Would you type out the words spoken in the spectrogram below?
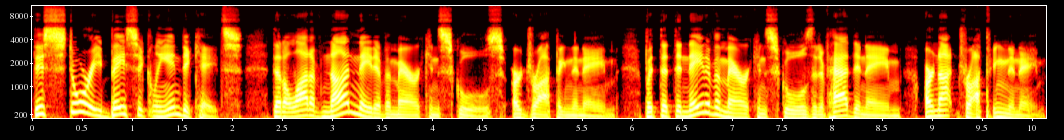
This story basically indicates that a lot of non Native American schools are dropping the name, but that the Native American schools that have had the name are not dropping the name.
